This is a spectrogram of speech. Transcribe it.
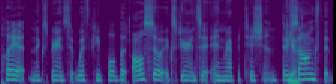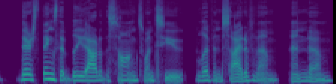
play it and experience it with people, but also experience it in repetition. There's Yeah. songs that there's things that bleed out of the songs once you live inside of them. And um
